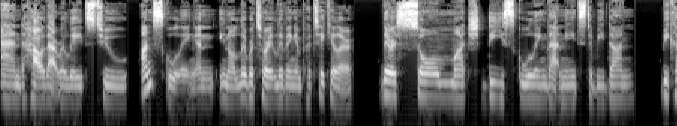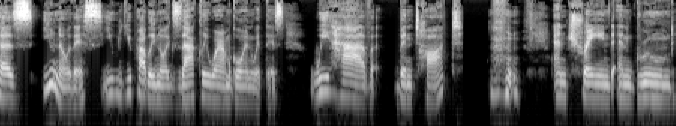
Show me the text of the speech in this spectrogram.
and how that relates to unschooling and, you know, liberatory living in particular. There is so much deschooling that needs to be done because you know this. You, you probably know exactly where I'm going with this. We have been taught and trained and groomed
